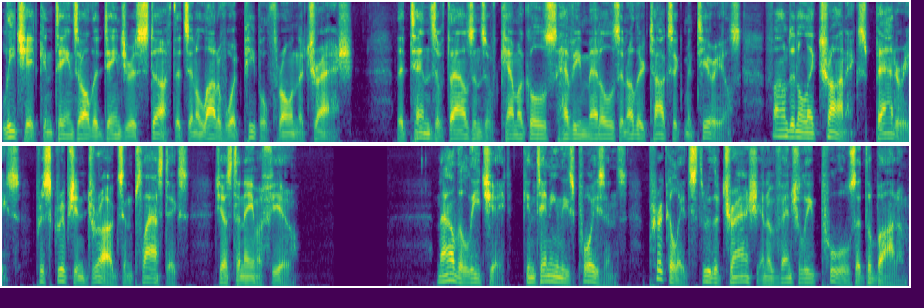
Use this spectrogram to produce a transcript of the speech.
Leachate contains all the dangerous stuff that's in a lot of what people throw in the trash. The tens of thousands of chemicals, heavy metals, and other toxic materials found in electronics, batteries, prescription drugs, and plastics, just to name a few. Now the leachate, containing these poisons, percolates through the trash and eventually pools at the bottom.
